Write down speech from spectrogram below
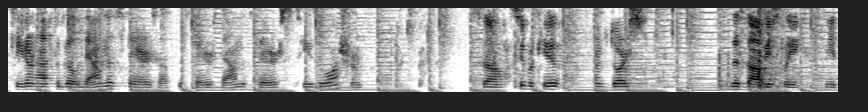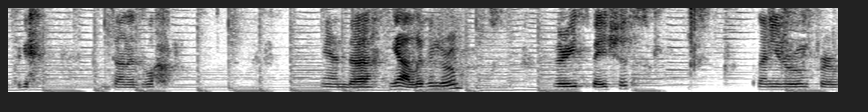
So you don't have to go down the stairs, up the stairs, down the stairs to use the washroom. So super cute, front doors. This obviously needs to get done as well. And uh, yeah, living room, very spacious. Plenty of room for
